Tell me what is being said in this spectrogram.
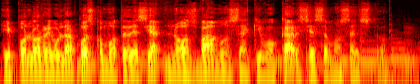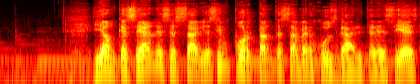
y por lo regular, pues como te decía, nos vamos a equivocar si hacemos esto. Y aunque sea necesario, es importante saber juzgar. Y te decía, es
